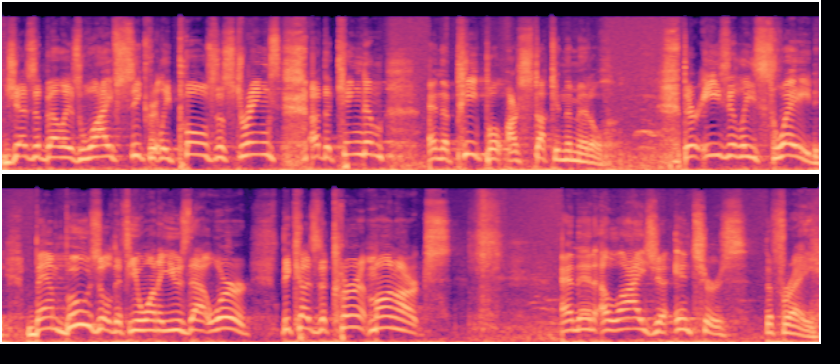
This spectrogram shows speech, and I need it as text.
Jezebel, his wife, secretly pulls the strings of the kingdom, and the people are stuck in the middle. They're easily swayed, bamboozled, if you want to use that word, because the current monarchs. And then Elijah enters the fray.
